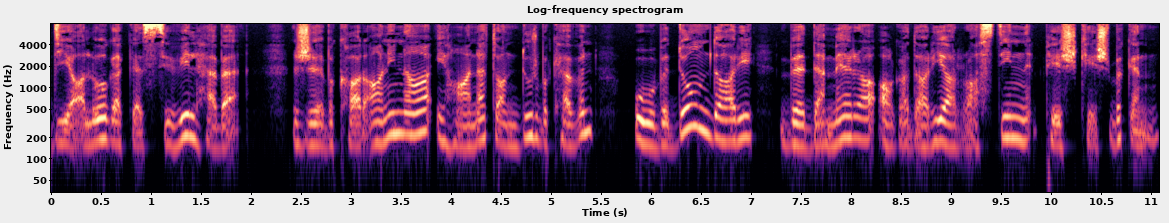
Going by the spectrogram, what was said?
دیالوگ که سیویل هبه جب کارانینا ایهانتان دور بکون او به دوم داری به دمیر آگاداریا راستین پیشکش بکن.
